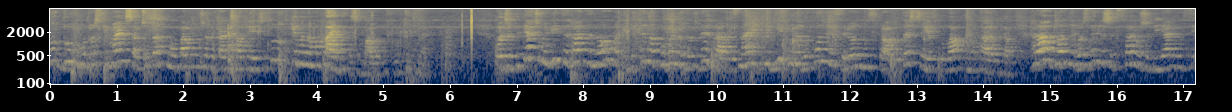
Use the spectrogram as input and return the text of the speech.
ну в другому трошки менше, а в четвертому, певно, вже не так багато є часу. Ну таки ми намагаємося ще бавитися з дітьми. Отже, в дитячому віці гра це норма, і дитина повинна завжди гратись, навіть тоді, коли виконує серйозну справу. Це ще є слова Макаренка. Гра одна з найважливіших сфер у життєдіяльності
